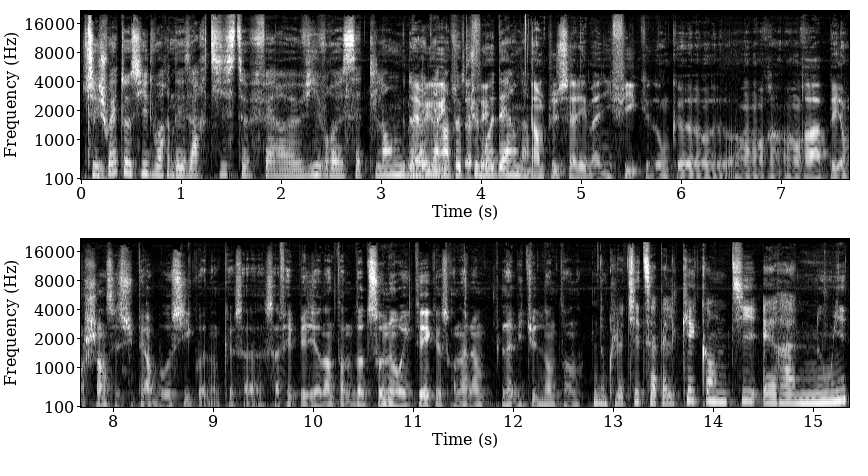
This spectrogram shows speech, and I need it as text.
C'est chouette aussi de voir des artistes faire euh, vivre cette langue de oui, manière oui, un peu plus fait. moderne. En plus, elle est magnifique. Donc, euh, en, ra- en rap et en chant, c'est super beau aussi. Quoi. Donc, ça, ça fait plaisir d'entendre d'autres sonorités que ce qu'on a l'habitude d'entendre. Donc le titre s'appelle Kekanti Era Nuit.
